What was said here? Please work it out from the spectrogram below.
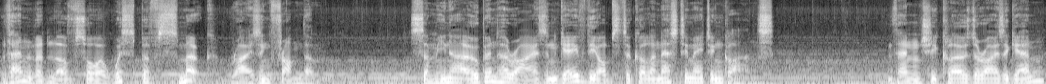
Then Ludlov saw a wisp of smoke rising from them. Samina opened her eyes and gave the obstacle an estimating glance. Then she closed her eyes again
